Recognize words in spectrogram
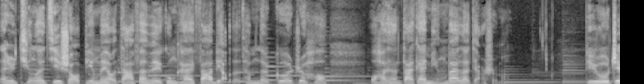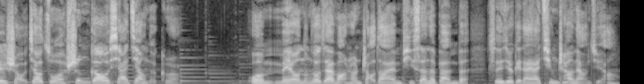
但是听了几首并没有大范围公开发表的他们的歌之后，我好像大概明白了点什么。比如这首叫做《身高下降》的歌，我没有能够在网上找到 MP3 的版本，所以就给大家清唱两句啊。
